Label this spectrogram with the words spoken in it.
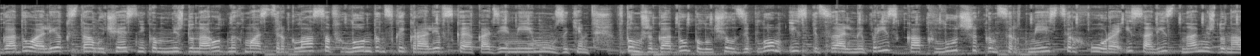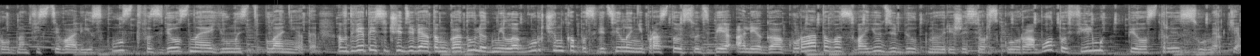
году Олег стал участником международных мастер-классов Лондонской Королевской академии музыки. В том же году получил диплом и специальный приз как лучший концертмейстер хора и солист на Международном фестивале искусств «Звездная юность планеты». В 2009 году Людмила Гурченко посвятила непростой судьбе Олега Акуратова Ахматова свою дебютную режиссерскую работу фильм «Пестрые сумерки».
